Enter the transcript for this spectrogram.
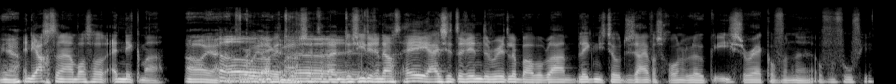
Ja. En die achternaam was al Enigma. Oh ja. Oh, weer En dus ja. iedereen dacht, hey, hij zit erin, de Riddler, bla bla bla. Bleek niet zo te zijn, was gewoon een leuke easter egg of een, eh, of een foefje.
